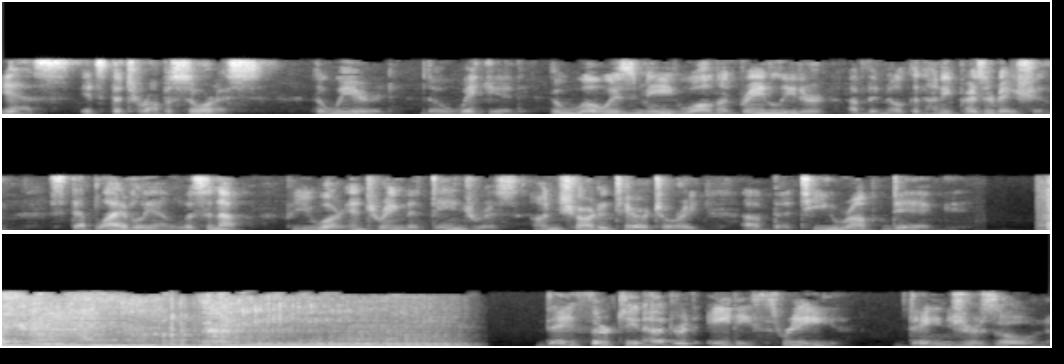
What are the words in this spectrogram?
Yes, it's the Tarumposaurus, the weird, the wicked, the woe is me walnut brain leader of the Milk and Honey Preservation. Step lively and listen up, for you are entering the dangerous, uncharted territory of the T Rump Dig. Day 1383, Danger Zone.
